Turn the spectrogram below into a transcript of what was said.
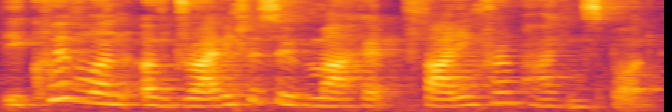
the equivalent of driving to a supermarket, fighting for a parking spot,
